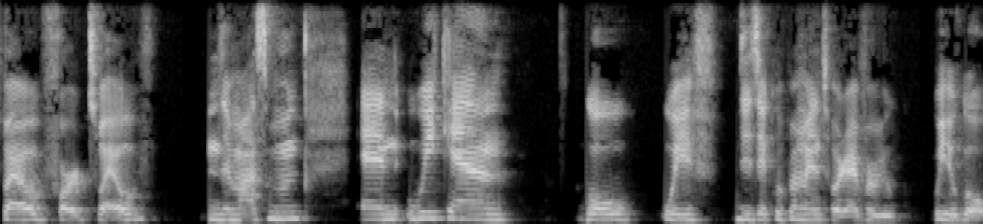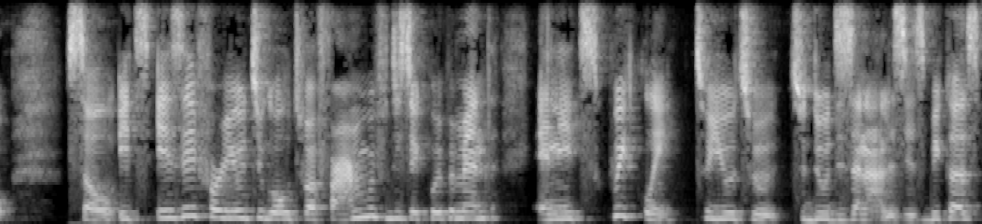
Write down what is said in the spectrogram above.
12 for 12 in the maximum and we can go with this equipment wherever you, you go. So it's easy for you to go to a farm with this equipment and it's quickly to you to, to do this analysis because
